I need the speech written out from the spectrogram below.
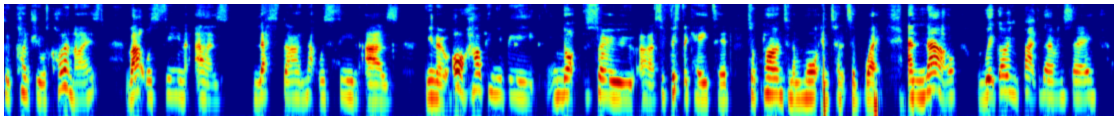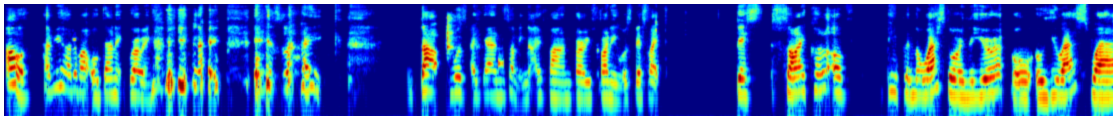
the country was colonized, that was seen as less than that was seen as you know oh how can you be not so uh, sophisticated to plant in a more intensive way and now we're going back there and saying oh have you heard about organic growing you know it's like that was again something that i found very funny was this like this cycle of people in the west or in the europe or, or us where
